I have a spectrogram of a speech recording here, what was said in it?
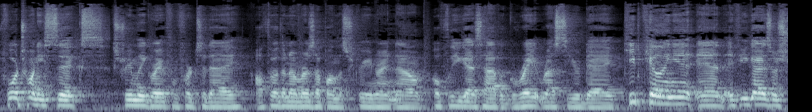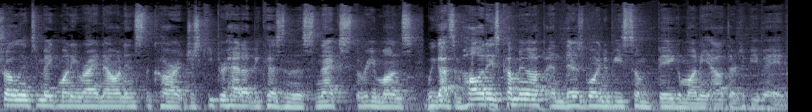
426, extremely grateful for today. I'll throw the numbers up on the screen right now. Hopefully you guys have a great rest of your day. Keep killing it and if you guys are struggling to make money right now on Instacart, just keep your head up because in this next three months, we got some holidays coming up and there's going to be some big money out there to be made.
